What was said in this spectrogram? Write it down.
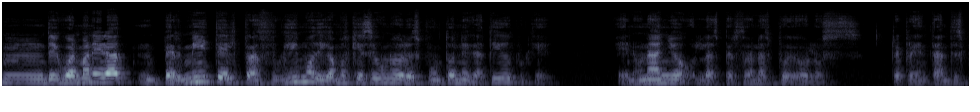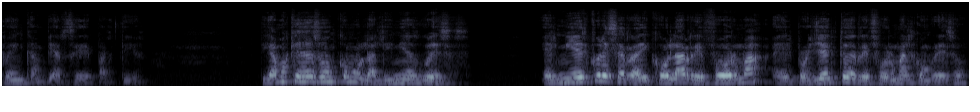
Mm, de igual manera, mm, permite el transfugismo, digamos que ese es uno de los puntos negativos, porque en un año las personas o los representantes pueden cambiarse de partido. Digamos que esas son como las líneas gruesas. El miércoles se radicó la reforma, el proyecto de reforma al Congreso,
